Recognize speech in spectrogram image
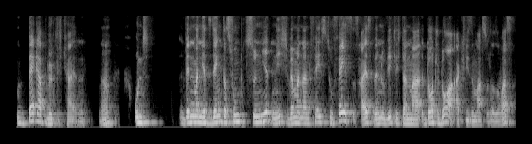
Backup-Möglichkeiten. Ne? Und wenn man jetzt denkt, das funktioniert nicht, wenn man dann face-to-face -face ist, heißt, wenn du wirklich dann mal Door-to-Door-Akquise machst oder sowas,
